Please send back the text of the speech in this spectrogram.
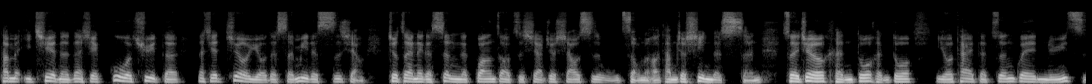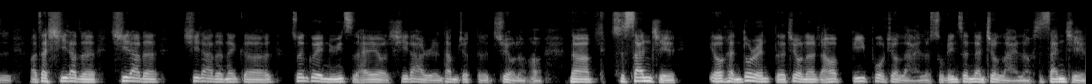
他们一切的那些过去的那些旧有的神秘的思想，就在那个圣的光照之下就消失无踪了哈，他们就信了神，所以就有很多很多犹太的尊贵女子啊，在希腊的希腊的希腊的那个尊贵女子，还有希腊人，他们就得救了哈。那十三节。有很多人得救呢，然后逼迫就来了，属灵征战就来了，是三节。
